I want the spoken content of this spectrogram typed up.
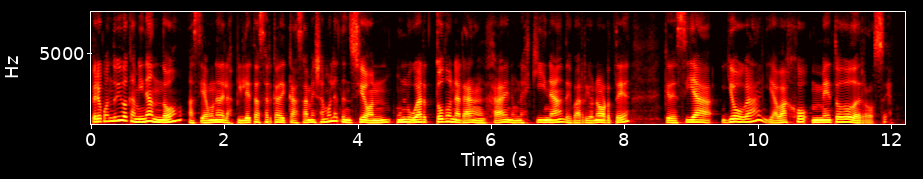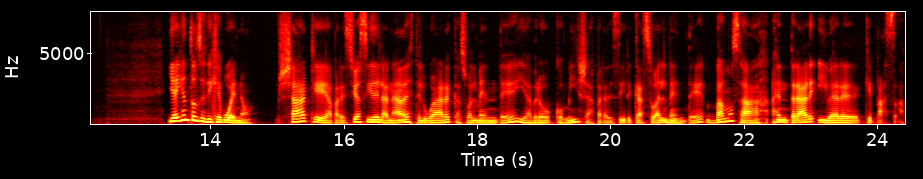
Pero cuando iba caminando hacia una de las piletas cerca de casa, me llamó la atención un lugar todo naranja en una esquina de Barrio Norte que decía yoga y abajo método de roce. Y ahí entonces dije, bueno, ya que apareció así de la nada este lugar casualmente, y abro comillas para decir casualmente, vamos a, a entrar y ver eh, qué pasa.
